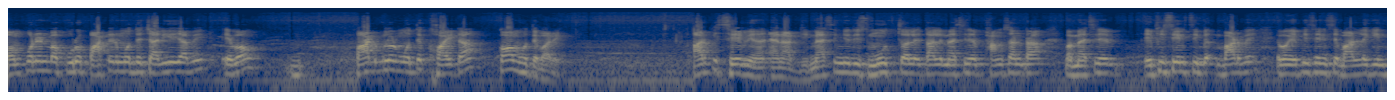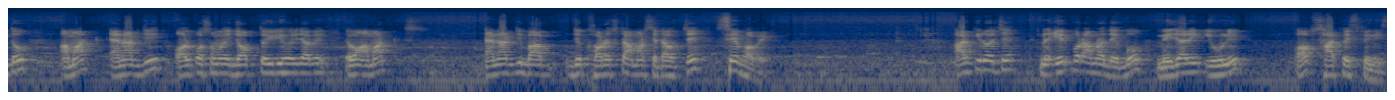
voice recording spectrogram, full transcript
কম্পোনেন্ট বা পুরো পার্টের মধ্যে চালিয়ে যাবে এবং পার্টগুলোর মধ্যে ক্ষয়টা কম হতে পারে। আর কি সেভ এনার্জি মেশিন যদি স্মুথ চলে, তাহলে মেশিনের ফাংশনটা বা মেশিনের এফিসিয়েন্সি বাড়বে এবং এফিসিয়েন্সি বাড়লে কিন্তু আমার এনার্জি অল্প সময়ে জব তৈরি হয়ে যাবে এবং আমার এনার্জি বা যে খরচটা আমার সেটা হচ্ছে সেভ হবে। আর কি রয়েছে? না, এরপর আমরা দেখব measuring unit of surface finish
